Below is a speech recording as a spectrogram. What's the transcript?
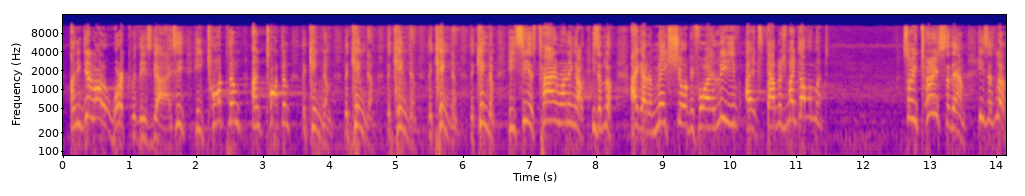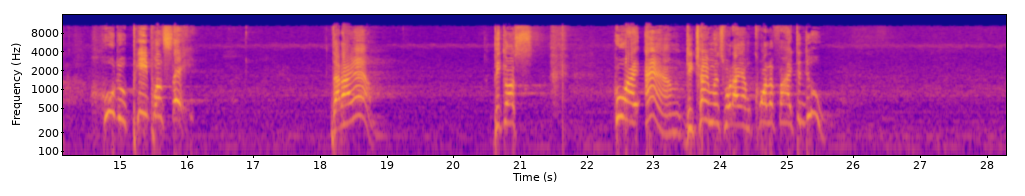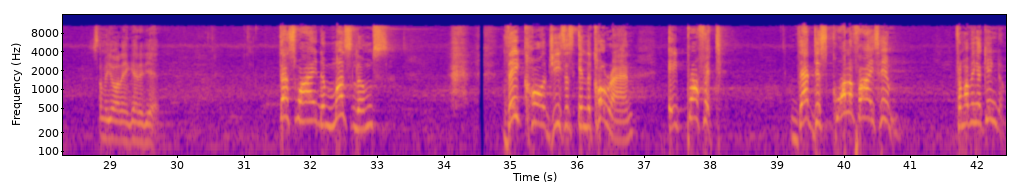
And he did a lot of work with these guys. He, he taught them and taught them the kingdom, the kingdom, the kingdom, the kingdom, the kingdom. He see his time running out. He said, look, I got to make sure before I leave, I establish my government. So he turns to them. He says, look, who do people say that I am? Because who I am determines what I am qualified to do. Some of y'all ain't get it yet. That's why the Muslims, they call Jesus in the Quran a prophet. That disqualifies him from having a kingdom.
